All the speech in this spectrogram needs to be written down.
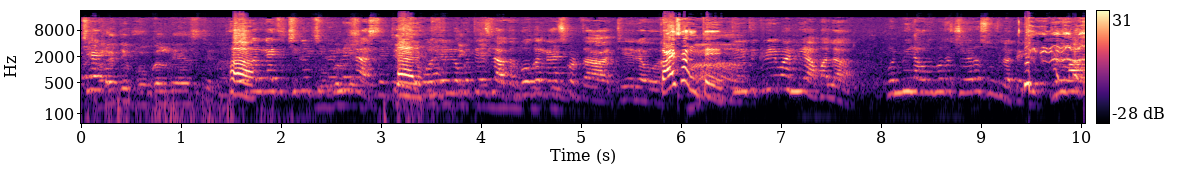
छे. बघा ती भोगल काय असते ना. हा. बोगलगायचं चिकन चिकन नाही का असते. ते? बोललेले लोक तेच लावतात. बोगल कायच करतात चेहऱ्यावर. काय सांगते? तिने ती क्रीम आणली आम्हाला. पण मी लावून माझा चेहरा सुजला त्याने. म्हणजे मला.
